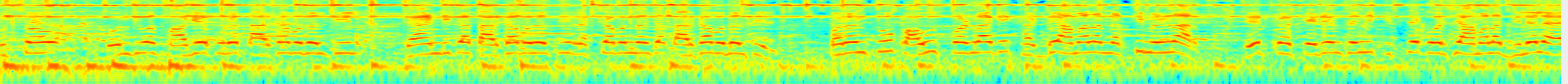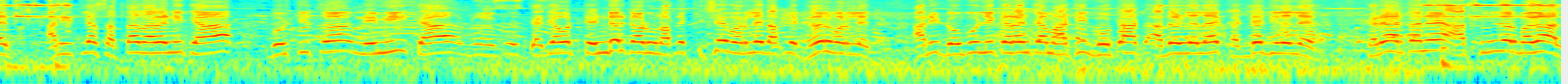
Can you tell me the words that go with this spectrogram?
उत्सव दोन दिवस मागे पुढे तारखा बदलतील दहंडीच्या तारखा बदलतील रक्षाबंधनच्या तारखा बदलतील. परंतु पाऊस पडला की खड्डे आम्हाला नक्की मिळणार. हे के डी एम सीनी कित्येक वर्षे आम्हाला दिलेले आहेत आणि इथल्या सत्ताधाऱ्यांनी त्या गोष्टीचं नेहमी त्या त्याच्यावर टेंडर काढून आपले खिसे भरलेत आपले घर भरलेत. आणि डोंबिवलीकरांच्या माठी गोटा आदळलेला आहे खड्डे दिलेले आहेत. खऱ्या अर्थाने आज तुम्ही जर बघाल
